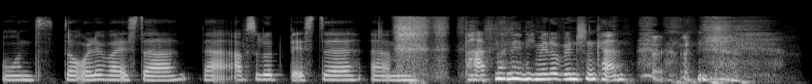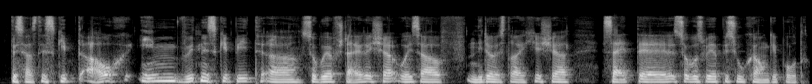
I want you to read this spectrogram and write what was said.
Und der Oliver ist der, der absolut beste ähm, Partner, den ich mir nur wünschen kann. Das heißt, es gibt auch im Wildnisgebiet, äh, sowohl auf steirischer als auch auf niederösterreichischer Seite, sowas wie ein Besucherangebot.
